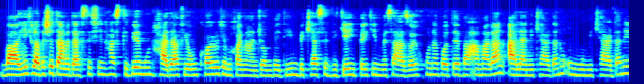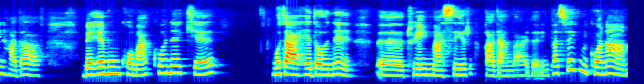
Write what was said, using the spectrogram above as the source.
و یک روش دم دستیش این هست که بیایم اون هدف یا اون کاری رو که می‌خوایم انجام بدیم به کس دیگه ای بگیم مثل اعضای خانواده و عملا علنی کردن و عمومی کردن این هدف. به همون کمک کنه که متعهدانه توی این مسیر قدم برداریم. پس فکر می‌کنم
